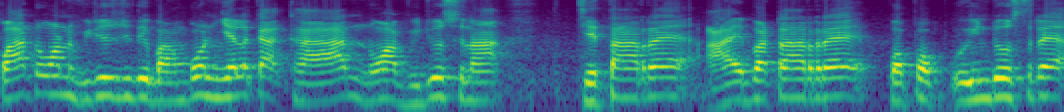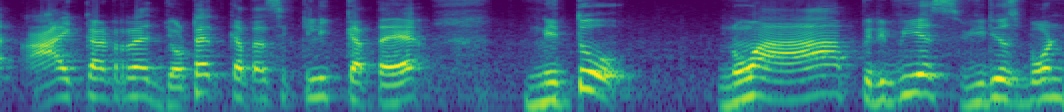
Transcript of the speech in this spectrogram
पार्ट 1 भिडियो जुदी बांगबन नेल का खान नोआ वीडियोस चितान आई बटन रे पॉपअप आई कार्ड रे जोटेत से क्लिक कते। प्रीवियस वीडियोस बोन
